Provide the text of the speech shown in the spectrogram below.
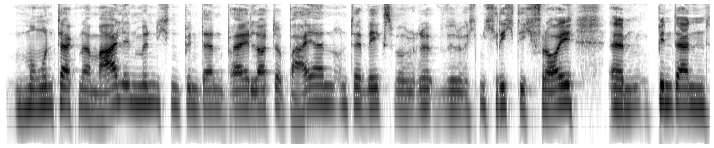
Montag normal in München, bin dann bei Lotto Bayern unterwegs, wo, wo ich mich richtig freue. Ähm, bin dann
